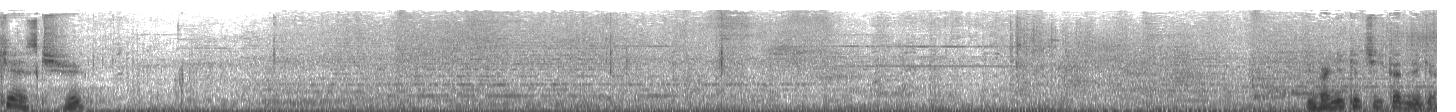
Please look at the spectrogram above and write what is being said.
Qu'est-ce qu'il fait Il va niquer Tilted les gars.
